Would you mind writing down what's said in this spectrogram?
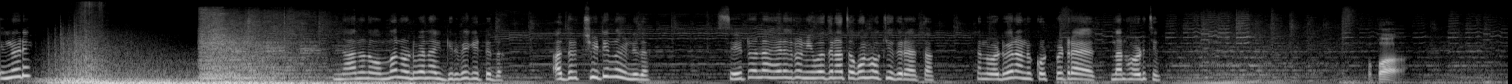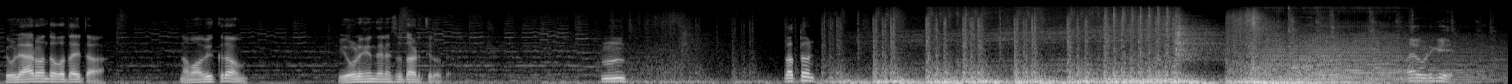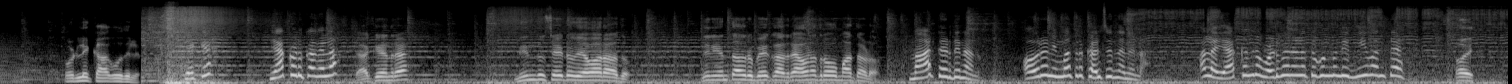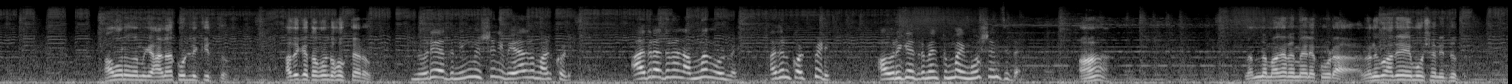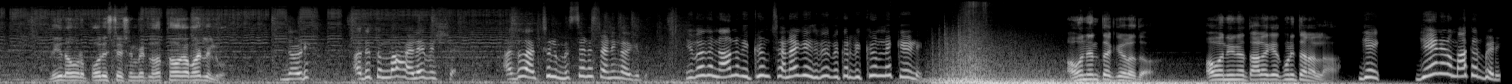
ಇಲ್ಲಿ ನೋಡಿ. ನಾನು ನಮ್ಮ ಅಮ್ಮ ನಡುವೆ ನಾನು ಗಿರ್ವೆಗೆ ಇಟ್ಟಿದ್ದೆ. ಅದ್ರ ಚೀಟಿನೂ ಇಲ್ಲಿದೆ. ಸೇಟುನ ಹೇಳಿದ್ರು ನೀವು ಅದನ್ನ ತಗೊಂಡು ಹೋಗಿದ್ದೀರ ಅಂತ. ನನ್ನ ಒಡವೆ ನಾನು ಕೊಟ್ಬಿಟ್ರೆ ನಾನು ಹೊಡ್ತೀನಿ ಅಪ್ಪ ಇವಳು ಯಾರು ಅಂತ ಗೊತ್ತಾಯ್ತಾ? ನಮ್ಮ ವಿಕ್ರಮ್ ಇವಳು ಹಿಂದೆನೆ ಸುತ್ತಾಡ್ತಿರೋದು. ಹ್ಞೂ ಗೊತ್ತುಂಟು. ಹುಡುಗಿ ಕೊಡ್ಲಿಕ್ಕಾಗುವುದಿಲ್ಲ. ಯಾಕೆ? ಯಾಕೆ ಕೊಡೋಕ್ಕಾಗಲ್ಲ? ಯಾಕೆ ಅಂದ್ರೆ ನಿಂದು ಸೇಟು ವ್ಯವಹಾರ ಅದು. ನೀನು ಎಂತಾದ್ರೂ ಬೇಕಾದ್ರೆ ಅವನ ಹತ್ರ ಹೋಗಿ ಮಾತಾಡು. ಮಾತಾಡ್ದೆ ನಾನು. ಅವರು ನಿಮ್ಮ ಹತ್ರ ಕಳ್ಸಿದ್ ನನ್ನನ್ನ ಅಲ್ಲ ಯಾಕಂದ್ರೆ ಒಡವೆನೆಲ್ಲ ತಗೊಂಡ್ ಬಂದಿದ್ ನೀವಂತೆ? ಓಯ್ ಅವನು ನಮಗೆ ಹಣ ಕೊಡ್ಲಿಕ್ಕಿತ್ತು. ಅದಕ್ಕೆ ತಗೊಂಡು ಹೋಗ್ತಾ ಇರೋದು. ನೋಡಿ ಅದು ನಿಮ್ಮ ವಿಷಯ ನೀವು ಏನಾದರೂ ಮಾಡ್ಕೊಡಿ. ಆದರೆ ಅದನ್ನ ನಮ್ಮನ್ನು ಅಮ್ಮನ ಅದನ್ನು ಅದನ್ನ ಕೊಟ್ಬಿಡಿ. ಅವರಿಗೆ ಅದ್ರ ಮೇಲೆ ತುಂಬ ಇಮೋಷನ್ಸ್ ಇದೆ. ಆ ನನ್ನ ಮಗನ ಮೇಲೆ ಕೂಡ ನನಗೂ ಅದೇ ಎಮೋಷನ್ ಇದ್ದದ್ದು. ನೀನು ಅವರು ಪೊಲೀಸ್ ಸ್ಟೇಷನ್ ಬಿಟ್ಟು ಹೊತ್ತು ಹೋಗ ಮಾಡಲಿಲ್ವ? ನೋಡಿ ಅದು ತುಂಬ ಹಳೆ ವಿಷಯ. ಅದು ಆಕ್ಚುಲಿ ಮಿಸ್ಅಂಡರ್ಸ್ಟ್ಯಾಂಡಿಂಗ್ ಆಗಿದೆ. ಇವಾಗ ನಾನು ವಿಕ್ರಮ್ ಚೆನ್ನಾಗೇ ಇದ್ವಿ ಬೇಕಾದ್ರೆ ವಿಕ್ರಮ್ನೇ ಕೇಳಿ. ಅವನೆಂತ ಕೇಳೋದು? ಅವ ನಿನ್ನ ತಾಳಗೆ ಕುಣಿತಾನಲ್ಲ? ಏ ಏನೇನು ಮಾತಾಡಬೇಡಿ.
